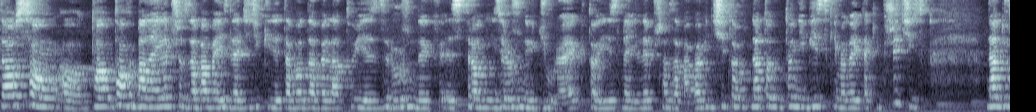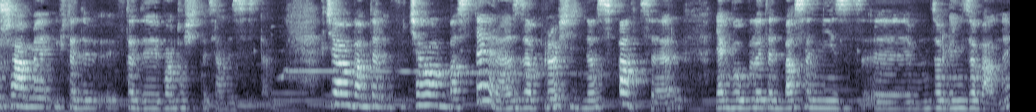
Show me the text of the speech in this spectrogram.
To są, o, to, to chyba najlepsza zabawa jest dla dzieci, kiedy ta woda wylatuje z różnych stron i z różnych dziurek. To jest najlepsza zabawa. Widzicie, to, na to, to niebieskie ma tutaj taki przycisk, naduszamy i wtedy, wtedy włącza się specjalny system. Chciałam, wam ten, chciałam Was teraz zaprosić na spacer, jak w ogóle ten basen jest y, zorganizowany.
